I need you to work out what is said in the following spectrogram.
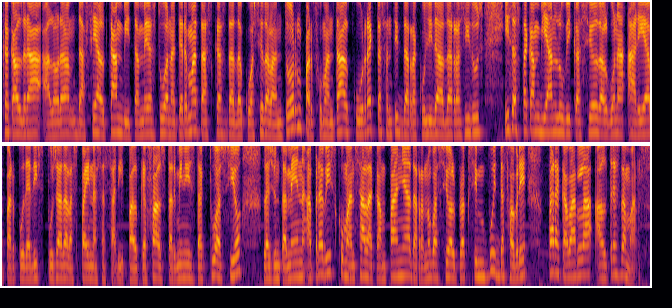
que caldrà a l'hora de fer el canvi. També es duen a terme tasques d'adequació de l'entorn per fomentar el correcte sentit de recollida de residus i s'està canviant l'ubicació d'alguna àrea per poder disposar de l'espai necessari. Pel que fa als terminis d'actuació, l'Ajuntament ha previst començar la campanya de renovació el pròxim 8 de febrer per acabar-la el 3 de març.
